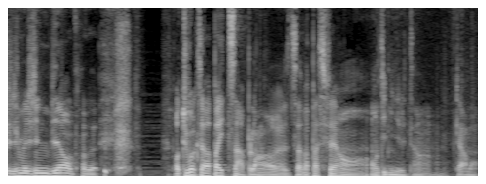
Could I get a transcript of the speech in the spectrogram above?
j'imagine bien en train de. Bon, tu vois que ça va pas être simple, hein. euh, ça va pas se faire en, en 10 minutes, hein, clairement.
